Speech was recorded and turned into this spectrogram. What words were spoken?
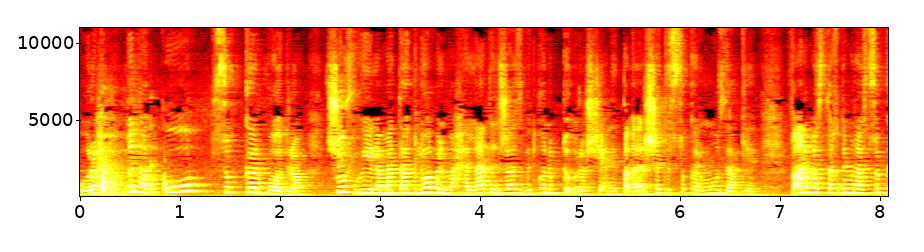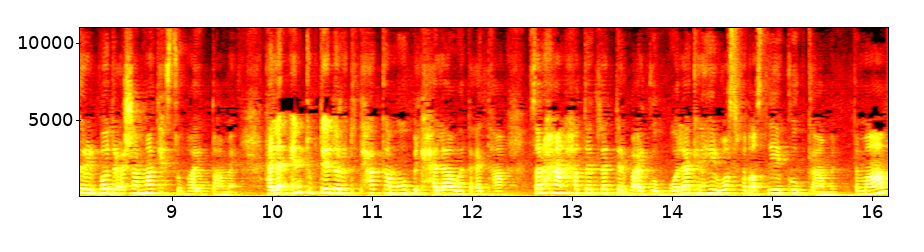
وراح أحط لها كوب سكر بودرة. شوفوا هي لما تاكلوها بالمحلات الجاهزه بتكون بتقرش يعني قرشه السكر مو زاكية. فأنا بستخدم لها السكر البودرة عشان ما تحسوا بهاي الطعمة. هلا أنتم بتقدروا تتحكموا بالحلاوة تاعتها. بصراحه أنا حطيت ثلاث أرباع الكوب ولكن هي الوصفة الأصلية كوب كامل تمام؟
